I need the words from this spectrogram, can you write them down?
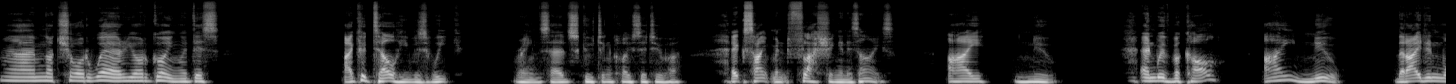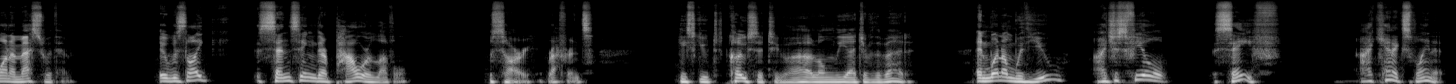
I'm not sure where you're going with this. I could tell he was weak, Rain said, scooting closer to her, excitement flashing in his eyes. I knew. And with Bakal, I knew that I didn't want to mess with him. It was like sensing their power level. Sorry, reference. He scooted closer to her along the edge of the bed. And when I'm with you, I just feel safe. I can't explain it.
